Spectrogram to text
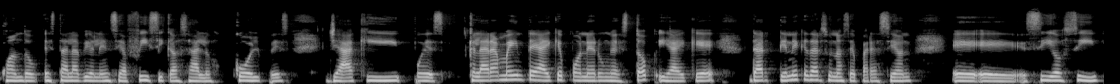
cuando está la violencia física, o sea, los golpes, ya aquí pues claramente hay que poner un stop y hay que dar, tiene que darse una separación eh, eh, sí o sí.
